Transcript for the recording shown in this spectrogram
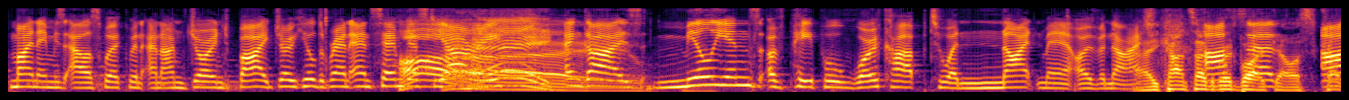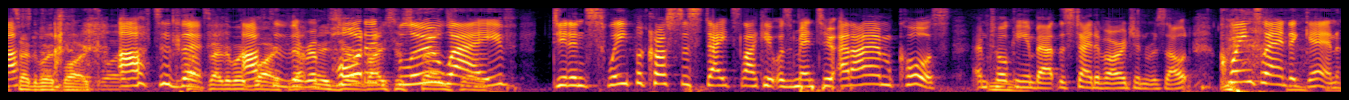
My name is Alice Workman, and I'm joined by Joe Hildebrand and Sam Dastyari. And guys, millions of people woke up to a nightmare overnight. No, you can't say the word bloke, Alice. Can't say the word bloke. After the Can't the after the That means you're a reported blue wave didn't sweep across the states like it was meant to. And I am, of course, I'm talking about the state of origin result. Queensland again.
